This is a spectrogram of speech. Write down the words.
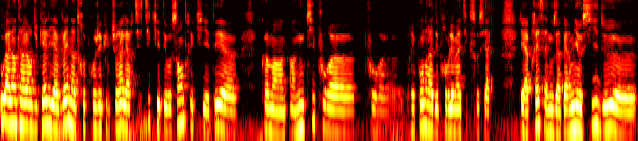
ou à l'intérieur duquel il y avait notre projet culturel et artistique qui était au centre et qui était euh, comme un, un, outil pour euh, pour euh, répondre à des problématiques sociales. Et après, ça nous a permis aussi de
